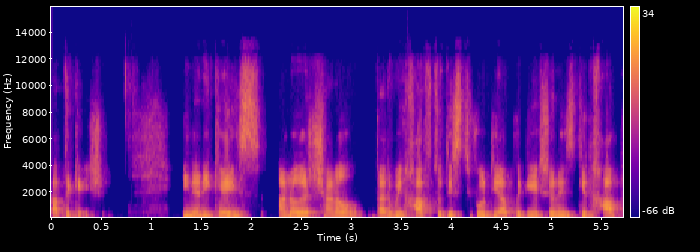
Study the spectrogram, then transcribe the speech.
application. In any case, another channel that we have to distribute the application is GitHub.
